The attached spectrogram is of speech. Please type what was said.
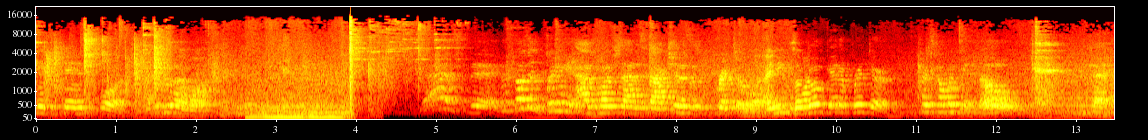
Nick, you can't hit the floor. I can do what I want. Yes, Nick. This doesn't bring me as much satisfaction as this printer one. I need So one- go get a printer. Chris, come with me. No. Okay.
